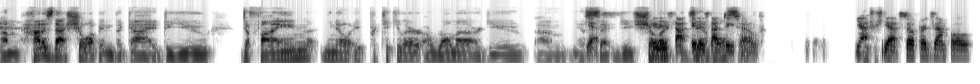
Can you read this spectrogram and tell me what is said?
um, how does that show up in the guide? Do you define you know a particular aroma or do you um you know yes. set, do you show it like is that it is that detailed like, yeah yeah. So for example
